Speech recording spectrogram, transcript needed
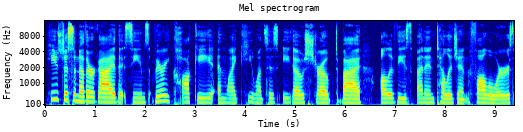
He's just another guy that seems very cocky and like he wants his ego stroked by all of these unintelligent followers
